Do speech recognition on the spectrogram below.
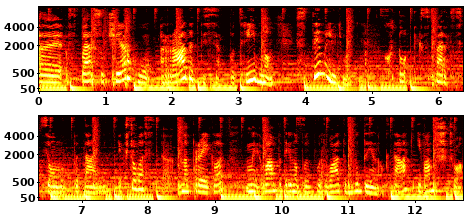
е, в першу чергу радитися потрібно з тими людьми, хто експерт в цьому питанні. Якщо вас, е, наприклад, ми вам потрібно побудувати будинок, так і вам що?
